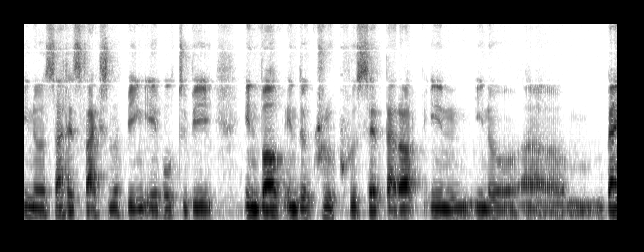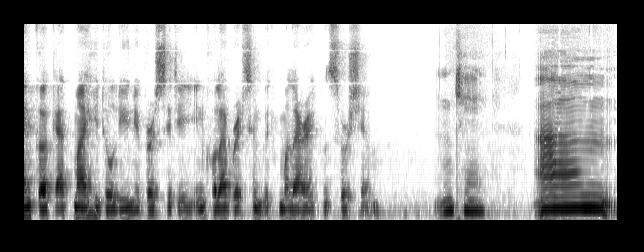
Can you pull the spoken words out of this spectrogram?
you know satisfaction of being able to be involved in the group who set that up in you know um, bangkok at mahidol university in collaboration with malaria consortium okay um,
